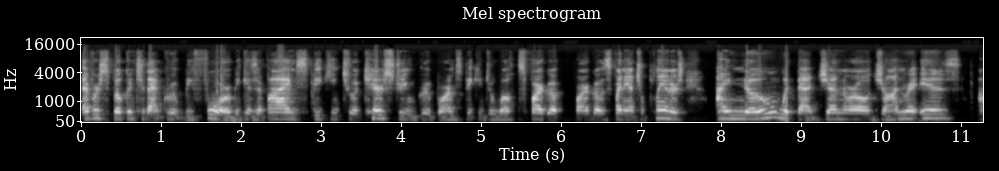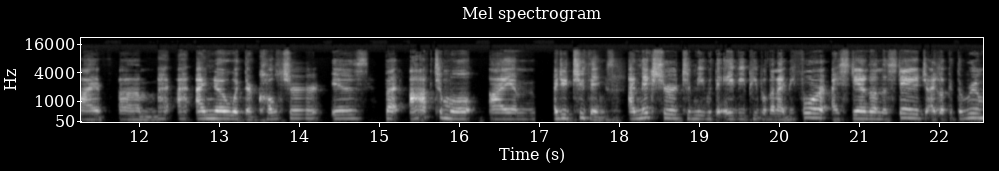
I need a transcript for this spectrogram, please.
ever spoken to that group before, because if I'm speaking to a CareStream group or I'm speaking to Wells Fargo Fargo's financial planners, I know what that general genre is. I've, um, I, I know what their culture is, but optimal, I am I do two things. I make sure to meet with the AV people the night before. I stand on the stage, I look at the room,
